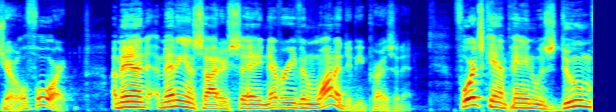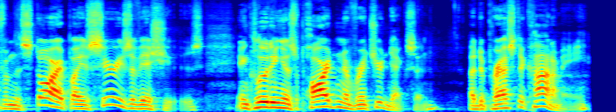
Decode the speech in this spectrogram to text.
Gerald Ford, a man many insiders say never even wanted to be president. Ford's campaign was doomed from the start by a series of issues, including his pardon of Richard Nixon, a depressed economy,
